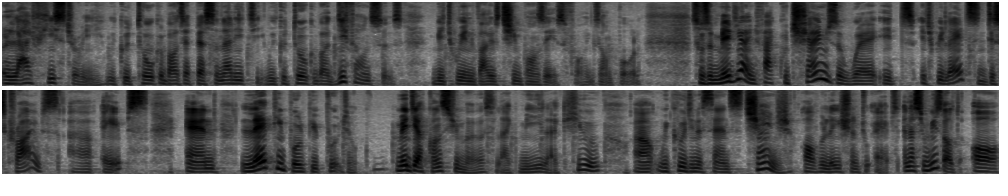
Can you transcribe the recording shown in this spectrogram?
a life history. We could talk about their personality. We could talk about differences between various chimpanzees, for example. So the media, in fact, could change the way it, it relates, it describes uh, apes, and let people, people media consumers like me, like you, uh, we could, in a sense, change our relation to apes. And as a result, our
